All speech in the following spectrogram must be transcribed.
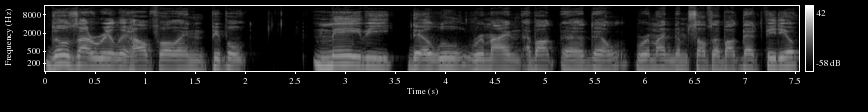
Those are really helpful, and people maybe they'll remind about uh, they'll remind themselves about that video.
